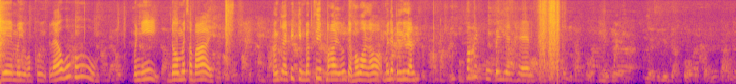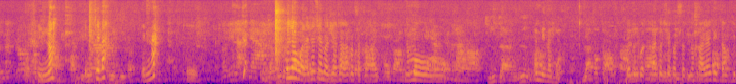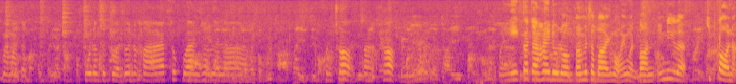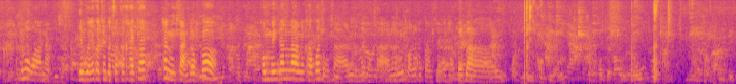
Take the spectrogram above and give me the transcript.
เย่มาอยู่กับผูอีกแล้วฮู้ฮู้วันนี้โดมไม่สบาย หลังจากที่กินแป๊บซี่ไปตั้งแต่เมื่อวานแล้วอะไม่ได้ไปเรียน ต้องให้ภูไปเรียนแทนเห็นปะเห็นนะเห็นใช่ปะเห็นนะโอเคก็ยากว่าแล้วถ้าใช่กว่าแชร์ถ้าแล้วกดสับสไครต์นโมไม่มีอะไร อย่าลืมกดไลค์กดแชร์กด subscribe และติดตามคลิปใหม่ๆจากผู้ดำสุดส่วนด้วยนะครับ ทุกวันถ้าเวลาคนชอบก็ชอบไปเลยวันนี้ก็จะให้ดูโดมตอนไม่สบายหงอยเหมือนตอนไอ้นี่แหละคลิปก่อนอะที่เมื่อวานอะอย่าลืมกดไลค์กดแชร์กด subscribe ถ้าถ้าสงสารโดมก็คอมเมนต์ด้านล่างนะครับว่าสงสารหรือไม่สงสารวันนี้ขอลาไปก่อนสวัสดีครับบ๊ายบาย คงจะต้องรู้เท่าทันเมียของท่านจริ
